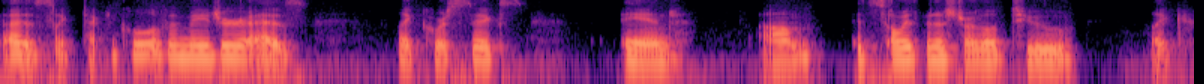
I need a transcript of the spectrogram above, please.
as like technical of a major as like course six, and um, it's always been a struggle to like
